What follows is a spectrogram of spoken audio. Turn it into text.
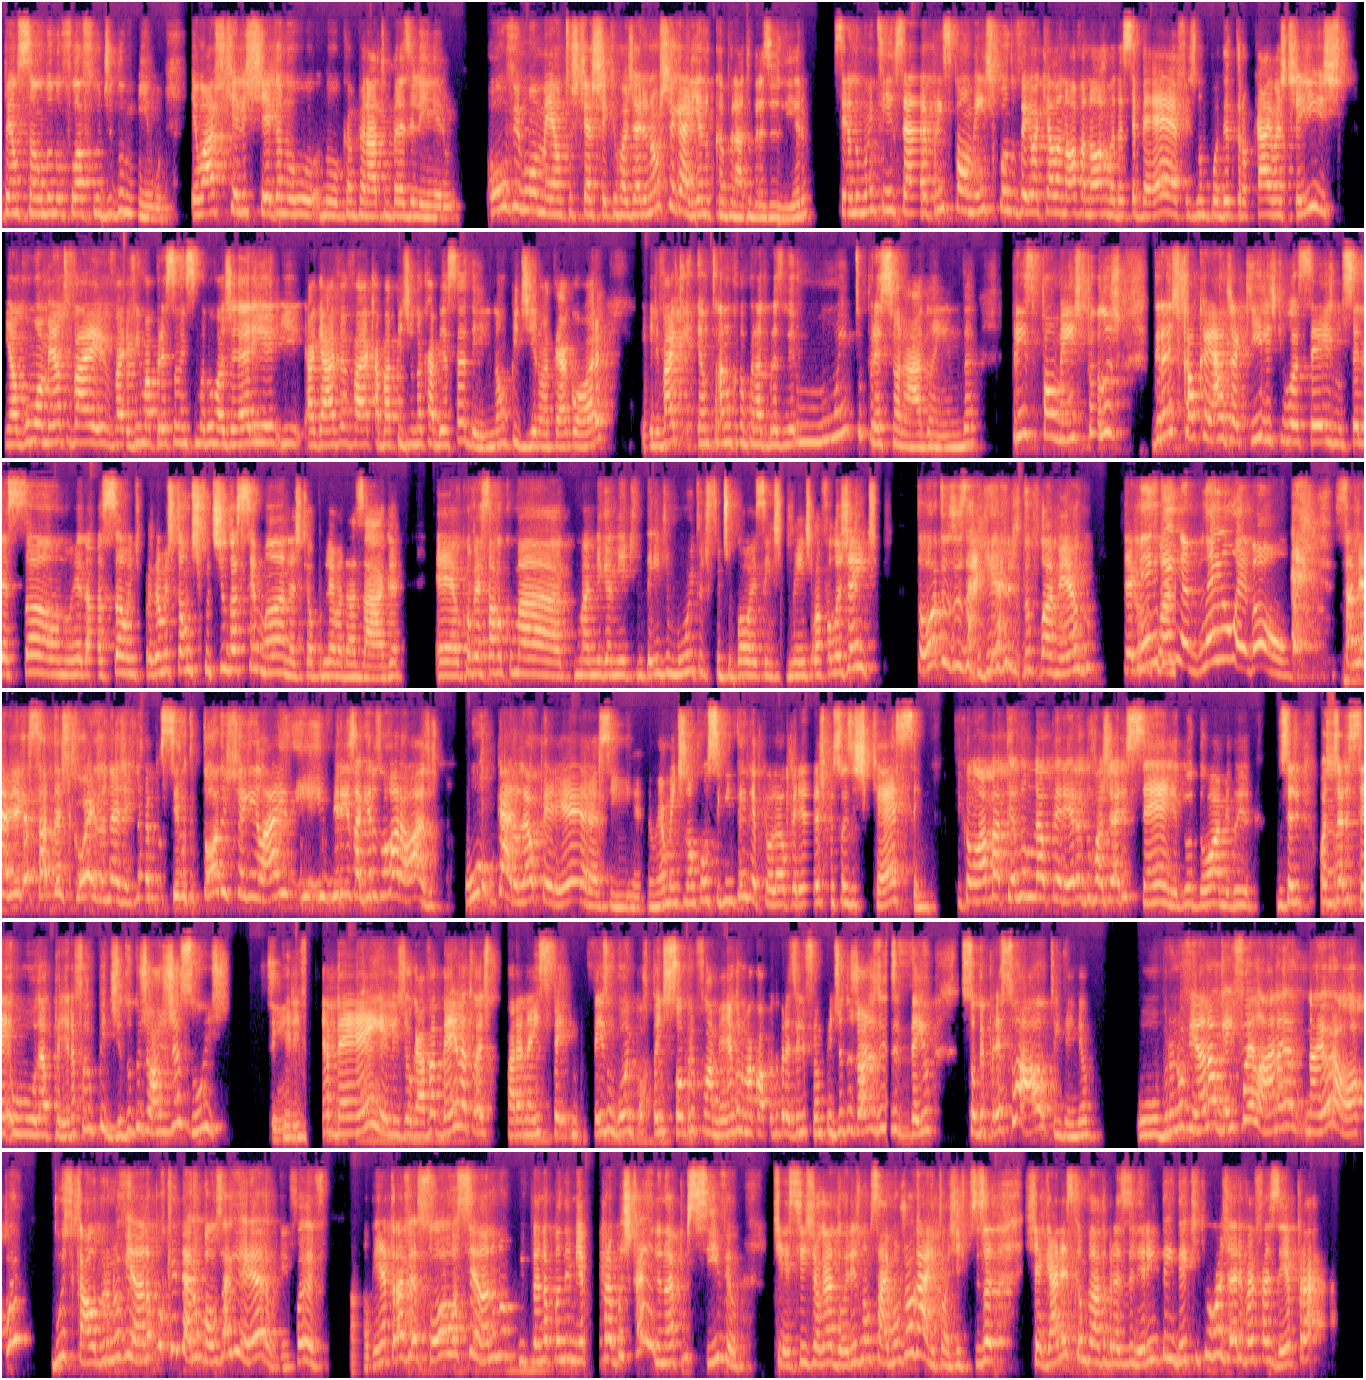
pensando no Fla-Flu de domingo. Eu acho que ele chega no, no Campeonato Brasileiro. Houve momentos que achei que o Rogério não chegaria no Campeonato Brasileiro, sendo muito sincera, principalmente quando veio aquela nova norma da CBF de não poder trocar, eu achei isso. Em algum momento vai, vai vir uma pressão em cima do Rogério e, e a Gávea vai acabar pedindo a cabeça dele. Não pediram até agora. Ele vai entrar no Campeonato Brasileiro muito pressionado ainda, principalmente pelos grandes calcanhares de Aquiles que vocês, no seleção, no redação, de programas, estão discutindo há semanas, que é o problema da zaga. É, eu conversava com uma, uma amiga minha que entende muito de futebol recentemente. Ela falou: gente, todos os zagueiros do Flamengo Ninguém. É, nenhum é bom. Essa minha amiga sabe das coisas, né, gente? Não é possível que todos cheguem lá e, e virem zagueiros horrorosos. O, cara, o Léo Pereira, assim, eu realmente não consigo entender, porque o Léo Pereira as pessoas esquecem, ficam lá batendo no Léo Pereira do Rogério Ceni, do Domi, do, do Rogério Ceni. O Léo Pereira foi um pedido do Jorge Jesus. Sim. Ele vinha bem, ele jogava bem no Atlético Paranaense, fez, fez um gol importante sobre o Flamengo numa Copa do Brasil. Ele foi um pedido do Jorge Jesus e veio sob preço alto, entendeu? O Bruno Viana, alguém foi lá na, na Europa buscar o Bruno Viana porque ele era um bom zagueiro. Alguém, foi, alguém atravessou o oceano no, em plena pandemia para buscar ele. Não é possível que esses jogadores não saibam jogar. Então a gente precisa chegar nesse Campeonato Brasileiro e entender o que, que o Rogério vai fazer para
